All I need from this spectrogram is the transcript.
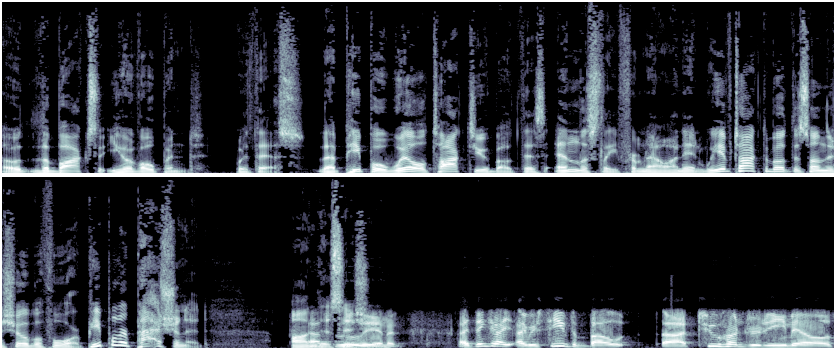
oh, the box that you have opened with this that people will talk to you about this endlessly from now on in. We have talked about this on the show before. People are passionate on Absolutely, this issue. and it, I think I, I received about uh, 200 emails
